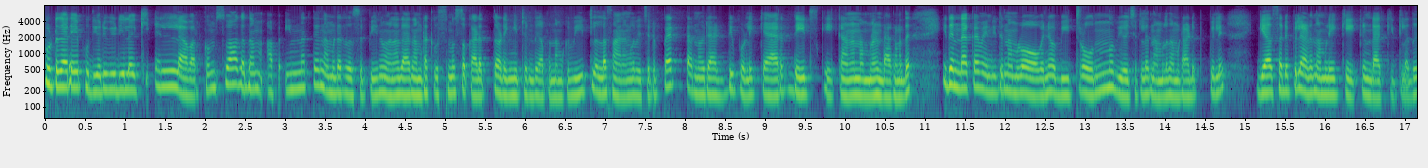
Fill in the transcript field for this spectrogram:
കൂട്ടുകാരെ പുതിയൊരു വീഡിയോയിലേക്ക് എല്ലാവർക്കും സ്വാഗതം. അപ്പോൾ ഇന്നത്തെ നമ്മുടെ റെസിപ്പി എന്ന് പറഞ്ഞാൽ അതായത് നമ്മുടെ ക്രിസ്മസ് ഒക്കെ അടുത്ത് തുടങ്ങിയിട്ടുണ്ട്. അപ്പോൾ നമുക്ക് വീട്ടിലുള്ള സാധനങ്ങൾ വെച്ചിട്ട് പെട്ടെന്ന് ഒരു അടിപൊളി ക്യാരറ്റ് ഡേറ്റ്സ് കേക്കാണ് നമ്മൾ ഉണ്ടാക്കുന്നത് ഇത് ഉണ്ടാക്കാൻ വേണ്ടിയിട്ട് നമ്മൾ ഓവനോ ബീറ്ററോ ഒന്നും ഉപയോഗിച്ചിട്ടില്ല. നമ്മൾ നമ്മുടെ അടുപ്പിൽ ഗ്യാസ് അടുപ്പിലാണ് നമ്മൾ ഈ കേക്ക് ഉണ്ടാക്കിയിട്ടുള്ളത്.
